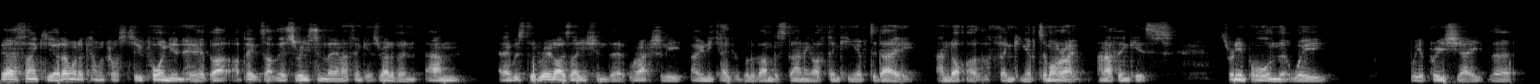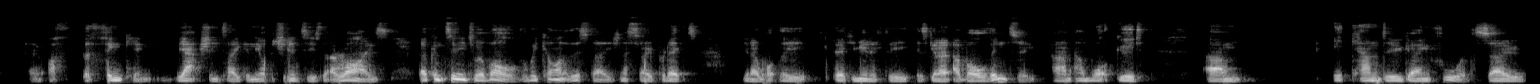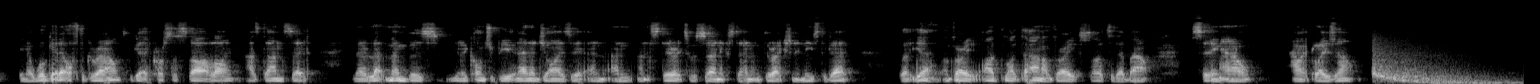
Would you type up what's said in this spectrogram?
Yeah, thank you. I don't want to come across too poignant here, but I picked up this recently and I think it's relevant. Um, and it was the realization that we're actually only capable of understanding our thinking of today and not our thinking of tomorrow. And I think it's it's really important that we we appreciate that you know, the thinking, the action taken, the opportunities that arise, they'll continue to evolve. And we can't at this stage necessarily predict, you know, what the peer community is going to evolve into and, and what good um, it can do going forward. So, you know, we'll get it off the ground, we'll get across the start line, as Dan said, you know, let members, you know, contribute and energize it and, and, and steer it to a certain extent and direction it needs to go. But yeah, I'm very, I'd like Dan, I'm very excited about seeing how, how it plays out.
